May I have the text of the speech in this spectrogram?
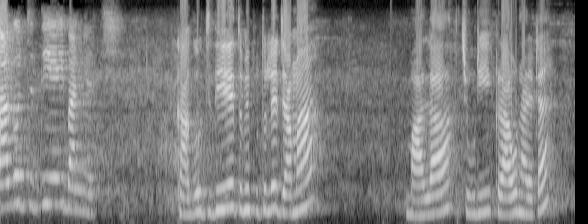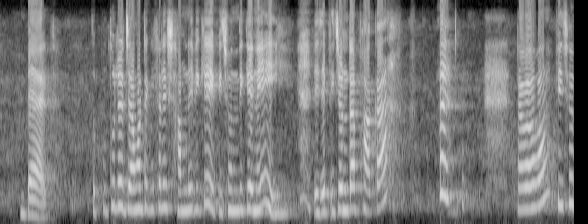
কাগজ দিয়েই বানিয়েছি। কাগজ দিয়ে তুমি পুতুলের জামা, মালা, চুড়ি ক্রাউন আর এটা ব্যাগ। তো পুতুলের জামাটা কি খালি সামনের দিকে পিছন দিকে নেই? এই যে পিছনটা ফাঁকা। না বাবা পিছন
